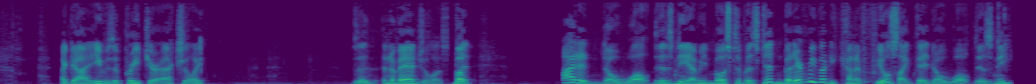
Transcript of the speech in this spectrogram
a guy. He was a preacher, actually. An evangelist. But I didn't know Walt Disney. I mean, most of us didn't, but everybody kind of feels like they know Walt Disney.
